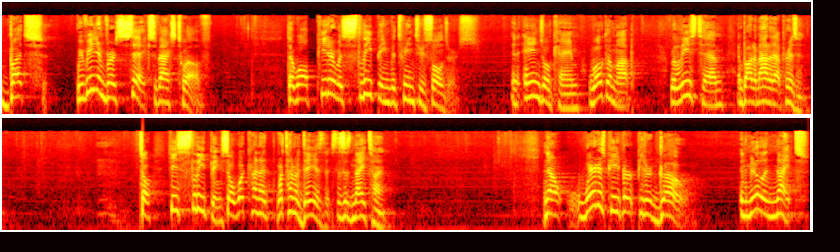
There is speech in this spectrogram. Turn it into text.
But we read in verse 6 of Acts 12 that while Peter was sleeping between two soldiers, an angel came, woke him up, released him, and brought him out of that prison. So he's sleeping. So what kind of what time of day is this? This is nighttime. Now, where does Peter, Peter go in the middle of the night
